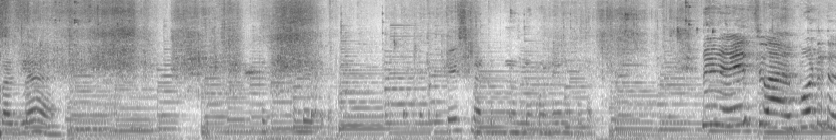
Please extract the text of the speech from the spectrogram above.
ஹேண்ட்பேக்கில் ஃபேஸ் மேக்கப் உள்ள கொண்டே நீ போட்டுட்டு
